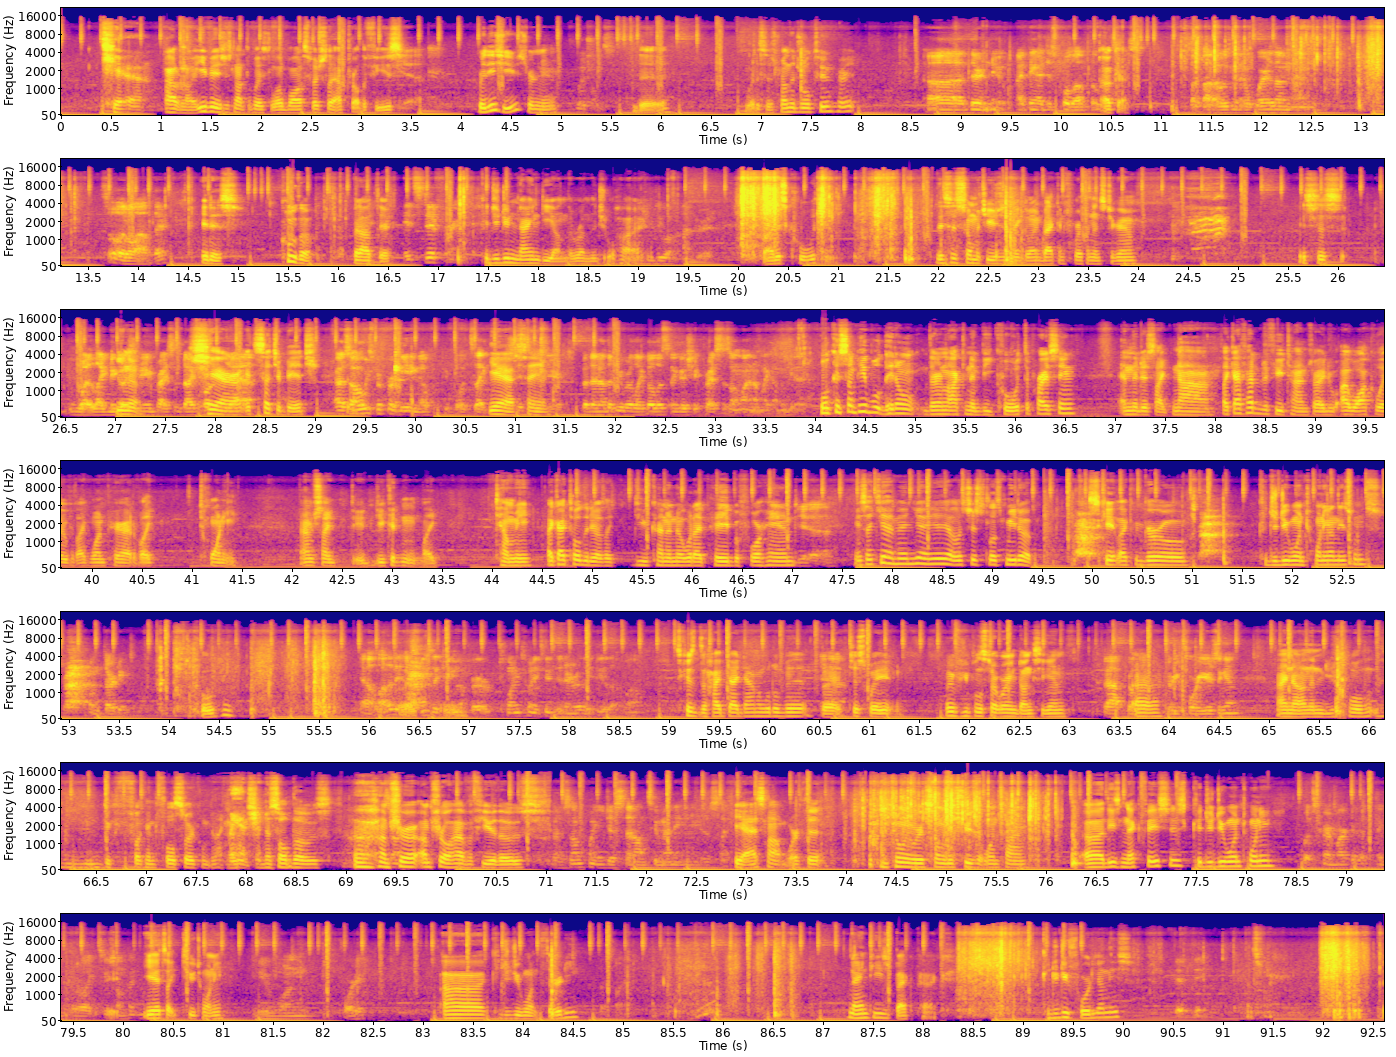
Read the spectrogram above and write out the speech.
Yeah, I don't know. eBay is just not the place to lowball, especially after all the fees. Yeah. Were these used or new? Which ones? The what is this? Run the Jewel 2, right? Uh, they're new. I think I just pulled off the Okay. So I thought I was gonna wear them, and it's a little out there. It is. Cool though, but out there. It's different. Could you do 90 on the Run the Jewel high? I can do a hundred. That is cool with me. This is so much easier than going back and forth on Instagram. It's just, What like You know, negotiating prices back? and forth? yeah, it's such a bitch. I was always prefer meeting up with people. It's like Yeah, it's same. easier. But then other people are like, oh, let's negotiate prices online. I'm like, I'm good. Well, because some people, they don't, they're not going to be cool with the pricing. And they're just like, nah. Like, I've had it a few times where I, I walk away with like one pair out of like 20. And I'm just like, dude, you couldn't like tell me. Like, I told the dude, I was like, do you kind of know what I pay beforehand? Yeah. He's like, yeah, man, yeah, yeah, yeah. Let's just, let's meet up. Skate like a girl. Could you do 120 on these ones? 130. Cool. Yeah, a lot of the other shoes that came up for 2022 didn't really do that well. It's because the hype died down a little bit, but Yeah. just wait. Wait for people to start wearing dunks again. Like Uh, three, four years again. I know, and then you pull big fucking full circle and be like, man, shouldn't have sold those. Uh, I'm sure. I'm sure I'll have a few of those. But at some point, you just sit on too many, and you're just like, Yeah, it's not worth it. You can only wear so many shoes at one time. Uh, these neck faces, could you do 120? what's current market? I think they're like two something. Yeah, it's like 220. You do 140. Uh, could you do 130? That's fine. 90s backpack. Could you do 40 on these? 50. That's fine.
